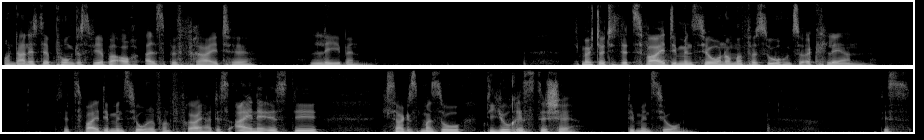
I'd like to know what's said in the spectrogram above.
Und dann ist der Punkt, dass wir aber auch als Befreite leben. Ich möchte euch diese zwei Dimensionen nochmal versuchen zu erklären. Diese zwei Dimensionen von Freiheit. Das eine ist die, ich sage es mal so, die juristische Dimension. Das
